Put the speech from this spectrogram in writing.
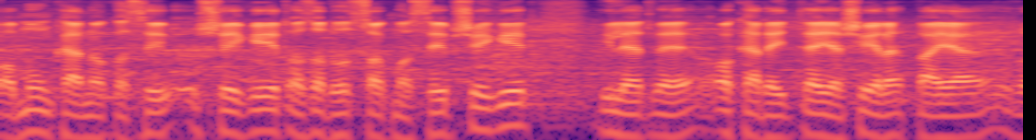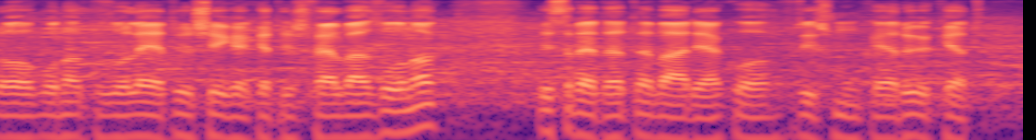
a munkának a szépségét, az adott szakma szépségét, illetve akár egy teljes életpályára vonatkozó lehetőségeket is felvázolnak, és szeretettel várják a friss munkaerőket.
